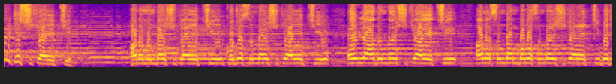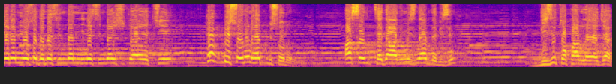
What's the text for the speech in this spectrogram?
Herkes şikayetçi. Hanımından şikayetçi, kocasından şikayetçi, evladından şikayetçi, anasından babasından şikayetçi, beceremiyorsa dedesinden ninesinden şikayetçi. Hep bir sorun, hep bir sorun. Asıl tedavimiz nerede bizim? Bizi toparlayacak,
